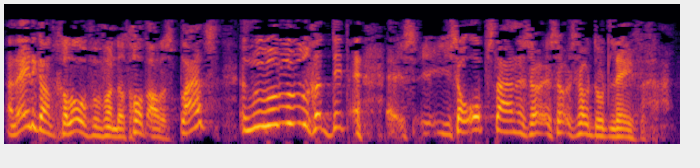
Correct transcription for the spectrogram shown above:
Aan de ene kant geloven van dat God alles plaatst. En dit, je zo opstaan en zo, zo, zo door het leven gaan.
